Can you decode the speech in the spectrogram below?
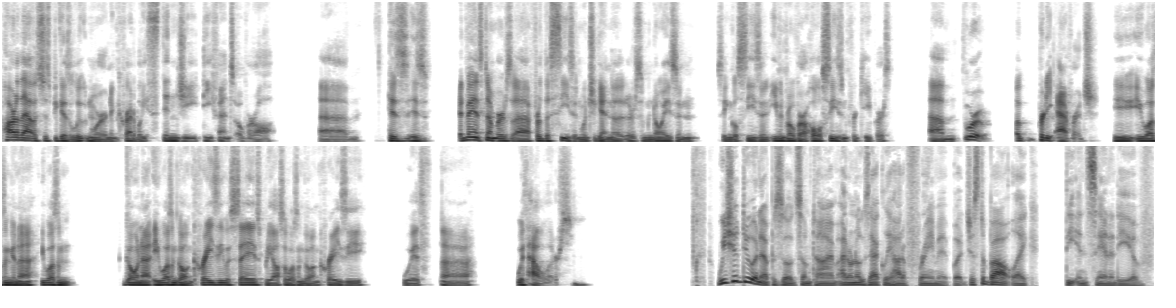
Part of that was just because Luton were an incredibly stingy defense overall. Um, his his advanced numbers uh, for the season, which again, there's some noise in single season, even over a whole season for keepers, um, were uh, pretty average. He, he wasn't gonna, he wasn't going out, he wasn't going crazy with saves, but he also wasn't going crazy with uh, with howlers. We should do an episode sometime. I don't know exactly how to frame it, but just about like the insanity of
